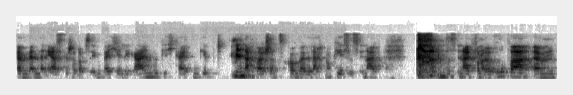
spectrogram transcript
Ähm, wir haben dann erst geschaut, ob es irgendwelche legalen Möglichkeiten gibt, nach Deutschland zu kommen, weil wir dachten, okay, es ist innerhalb das ist innerhalb von Europa. Ähm,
